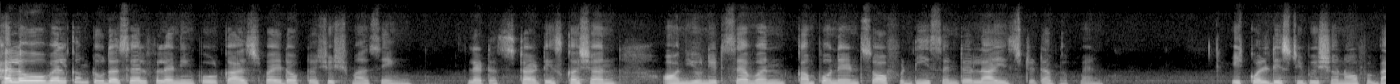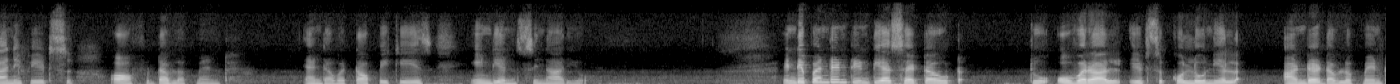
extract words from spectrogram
Hello, welcome to the Self Learning Podcast by Dr. Sushma Singh. Let us start discussion on Unit 7 Components of Decentralized Development Equal Distribution of Benefits of Development. And our topic is Indian Scenario. Independent India set out to overhaul its colonial underdevelopment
